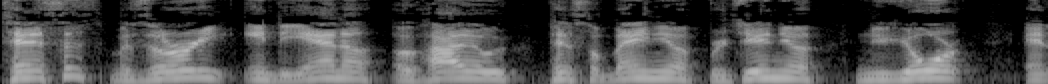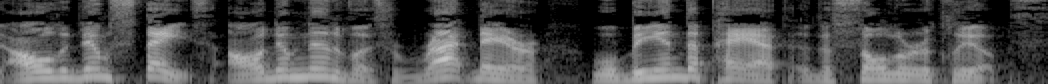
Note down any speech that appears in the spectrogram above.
Texas, Missouri, Indiana, Ohio, Pennsylvania, Virginia, New York, and all of them states, all them Ninevehs right there will be in the path of the solar eclipse.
